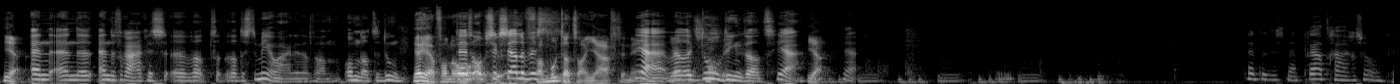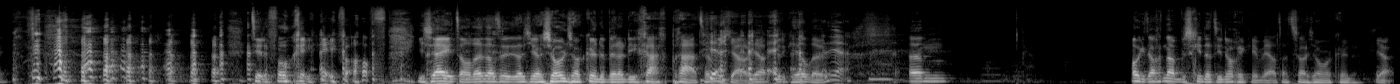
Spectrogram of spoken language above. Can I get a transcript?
Ja. En, en, de, en de vraag is, eh, wat, wat is de meerwaarde daarvan om dat te doen? Ja, ja, van, Dus op zichzelf is- van moet dat dan ja of nee? ja, welk doel ik. dient dat? Ja. Ja, ja. Ja, dat is mijn praatgrage zoon. telefoon ging even af. Je zei het al, hè, dat, dat jouw zoon zou kunnen bellen die graag praat hè, met jou. Ja, dat vind ik heel leuk. Ja. Ehm, oh, ik dacht nou misschien dat hij nog een keer belt. Dat zou zomaar kunnen. Ja.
